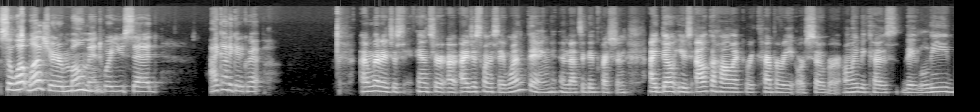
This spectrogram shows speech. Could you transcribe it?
So, what was your moment where you said, I got to get a grip? I'm going to just answer. I just want to say one thing, and that's a good question. I don't use alcoholic, recovery, or sober only because they lead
